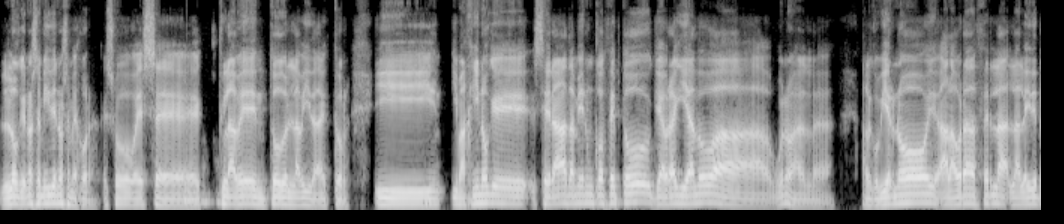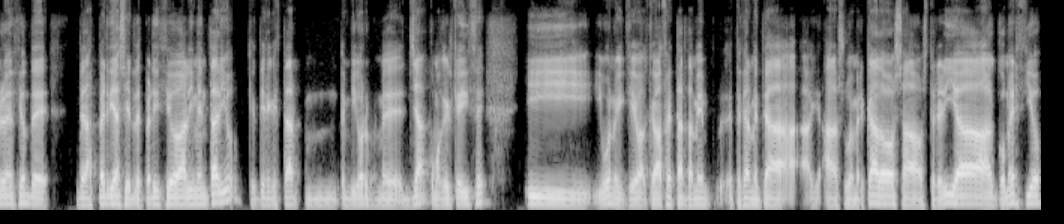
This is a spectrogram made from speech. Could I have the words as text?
lo que no se mide no se mejora. Eso es eh, clave en todo en la vida, Héctor. Y imagino que será también un concepto que habrá guiado a, bueno, al, gobierno a la hora de hacer la, ley de prevención de, las pérdidas y el desperdicio alimentario, que tiene que estar mm, en vigor eh, ya, como aquel que dice, y, bueno, y que va, a afectar también especialmente a, supermercados, a hostelería, al comercio.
